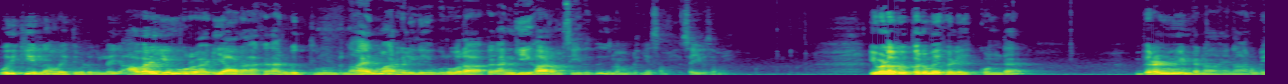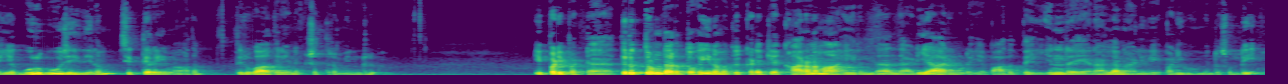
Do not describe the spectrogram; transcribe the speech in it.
ஒதுக்கியெல்லாம் வைத்து விடவில்லை. அவரையும் ஒரு அடியாராக அறுபத்தி மூன்று நாயன்மார்களிலே ஒருவராக அங்கீகாரம் செய்தது நம்முடைய சமயம் சைவ சமயம். இவ்வளவு பெருமைகளை கொண்ட விரண்மீண்ட நாயனாருடைய குரு பூஜை தினம் சித்திரை மாதம் திருவாதிரை நட்சத்திரம் என்று. இப்படிப்பட்ட திருத்தொண்டர் தொகை நமக்கு கிடைக்க காரணமாக இருந்த அந்த அடியாரினுடைய பாதத்தை இன்றைய நல்ல நாளிலே பணிவோம் என்று சொல்லி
